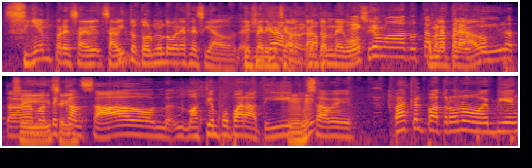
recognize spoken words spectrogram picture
siempre se ha, se ha visto todo el mundo beneficiado. la beneficiado la tanto el negocio es que cuando tú estás como el más empleado. tranquilo, estás Sí, más descansado, más tiempo para ti, tú sabes. Pasa que el patrono es bien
